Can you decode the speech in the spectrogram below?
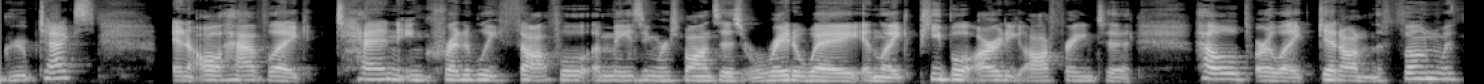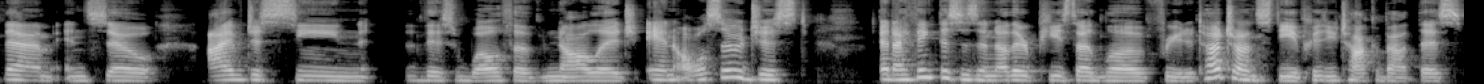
group text and I'll have like 10 incredibly thoughtful, amazing responses right away, and like people already offering to help or like get on the phone with them. And so I've just seen this wealth of knowledge and also just and I think this is another piece I'd love for you to touch on, Steve, because you talk about this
